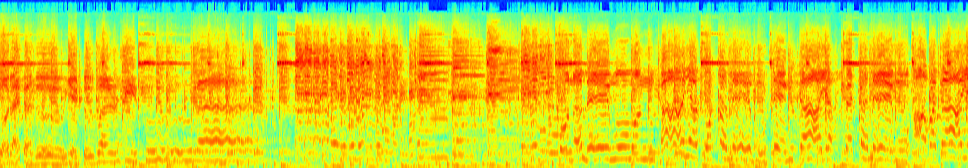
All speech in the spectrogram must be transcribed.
దొరకదు ఎటువంటి వంకాయ కొట్టలేము టెంకాయ పెట్టలేము అవకాయ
